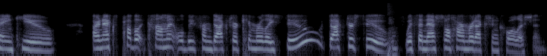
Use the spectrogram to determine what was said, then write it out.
Thank you. Our next public comment will be from Dr. Kimberly Sue. Dr. Sue with the National Harm Reduction Coalition.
